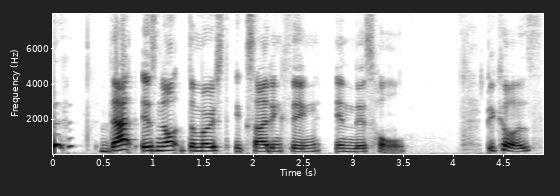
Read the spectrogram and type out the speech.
that is not the most exciting thing in this haul because,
